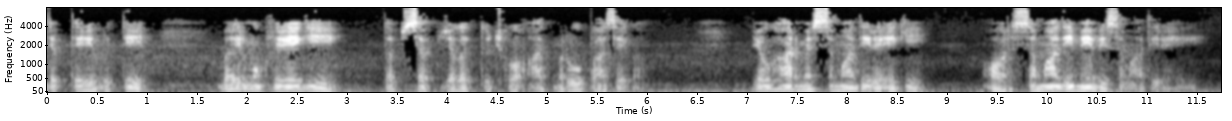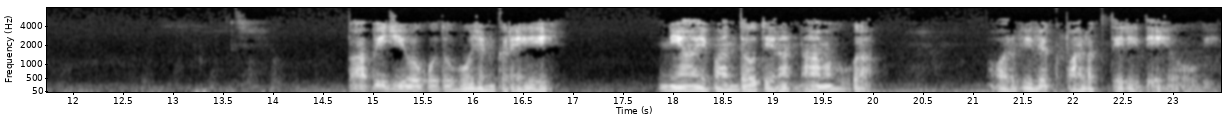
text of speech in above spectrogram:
जब तेरी वृत्ति बहिर्मुख फिरेगी, तब सब जगत तुझको आत्मरूप पासेगा व्यवहार में समाधि रहेगी और समाधि में भी समाधि रहेगी। पापी जीवों को तो भोजन करेगी न्याय बांधव तेरा नाम होगा और विवेक पालक तेरी देह होगी।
